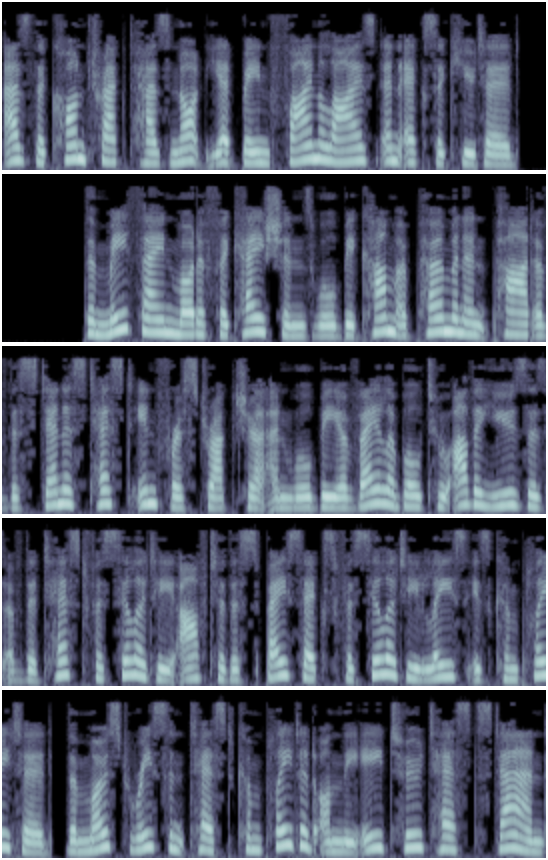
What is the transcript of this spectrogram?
as the contract has not yet been finalized and executed. The methane modifications will become a permanent part of the Stennis test infrastructure and will be available to other users of the test facility after the SpaceX facility lease is completed. The most recent test completed on the E2 test stand,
